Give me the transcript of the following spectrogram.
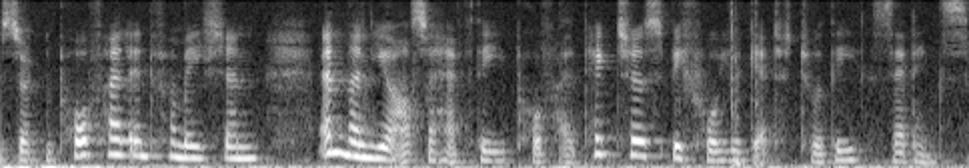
certain profile information and then you also have the profile pictures before you get to the settings.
